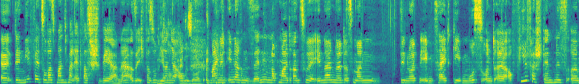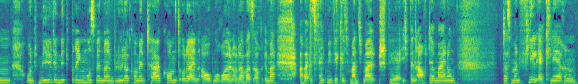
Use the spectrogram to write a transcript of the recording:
Äh, denn mir fällt sowas manchmal etwas schwer. Ne? Also ich versuche dann auch, ja auch Sorge. meinen inneren Zen nochmal dran zu erinnern, ne? dass man den Leuten eben Zeit geben muss und äh, auch viel Verständnis ähm, und Milde mitbringen muss, wenn mal ein blöder Kommentar kommt oder ein Augenrollen oder was auch immer. Aber es fällt mir wirklich manchmal schwer. Ich bin auch der Meinung, dass man viel erklären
